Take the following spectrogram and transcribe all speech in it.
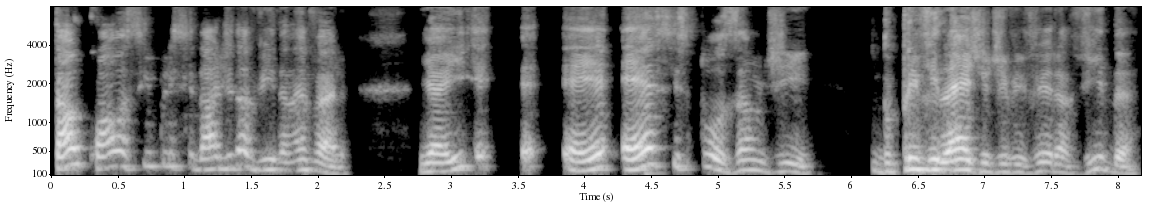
tal qual a simplicidade da vida, né, velho? E aí é, é, é essa explosão de do privilégio de viver a vida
